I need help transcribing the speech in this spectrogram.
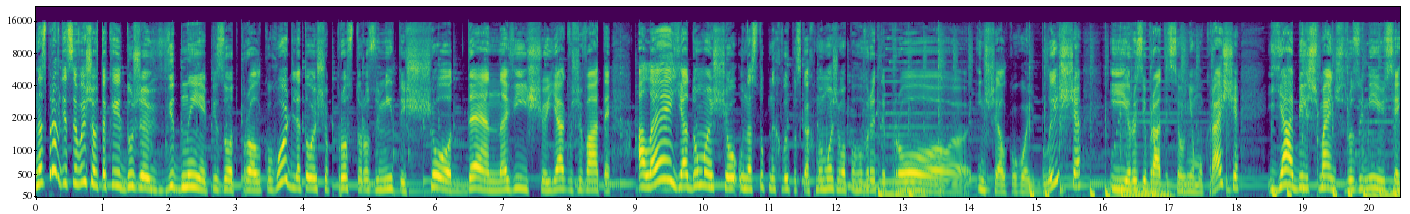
Насправді це вийшов такий дуже відний епізод про алкоголь для того, щоб просто розуміти, що, де, навіщо, як вживати. Але я думаю, що у наступних випусках ми можемо поговорити про інший алкоголь ближче і розібратися у ньому краще. Я більш-менш розуміюся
